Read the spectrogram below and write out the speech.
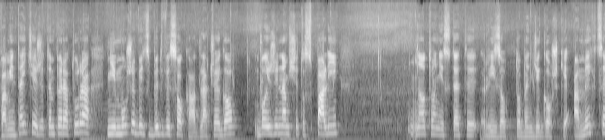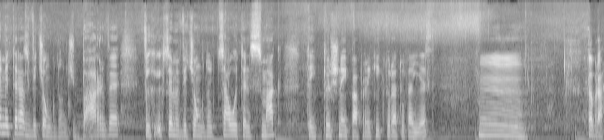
Pamiętajcie, że temperatura nie może być zbyt wysoka. Dlaczego? Bo jeżeli nam się to spali, no to niestety risotto będzie gorzkie. A my chcemy teraz wyciągnąć barwę, wy chcemy wyciągnąć cały ten smak tej pysznej papryki, która tutaj jest. Hmm. Dobra,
